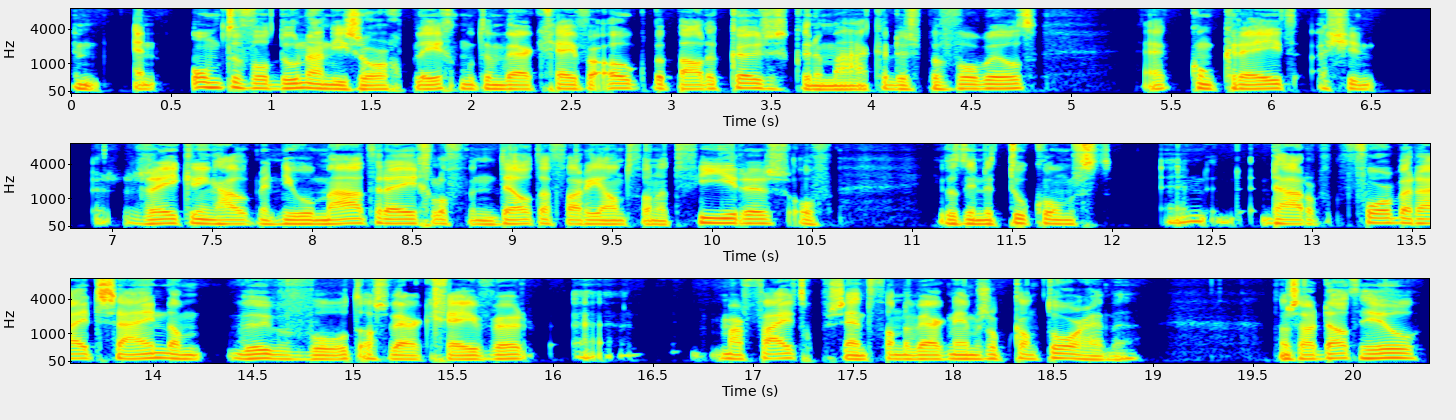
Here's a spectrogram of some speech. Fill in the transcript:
En, en, om te voldoen aan die zorgplicht moet een werkgever ook bepaalde keuzes kunnen maken. Dus bijvoorbeeld, concreet, als je rekening houdt met nieuwe maatregelen of een delta-variant van het virus, of je wilt in de toekomst daarop voorbereid zijn, dan wil je bijvoorbeeld als werkgever uh, maar 50% van de werknemers op kantoor hebben. Dan zou dat heel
